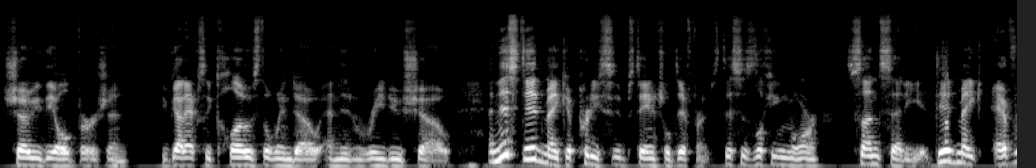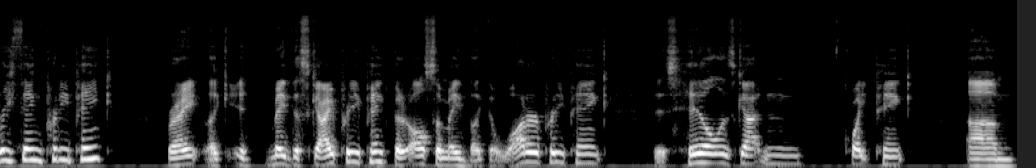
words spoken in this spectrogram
show you the old version. You've got to actually close the window and then redo show. And this did make a pretty substantial difference. This is looking more sunsetty. It did make everything pretty pink, right? Like it made the sky pretty pink, but it also made like the water pretty pink. This hill has gotten quite pink. Um,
